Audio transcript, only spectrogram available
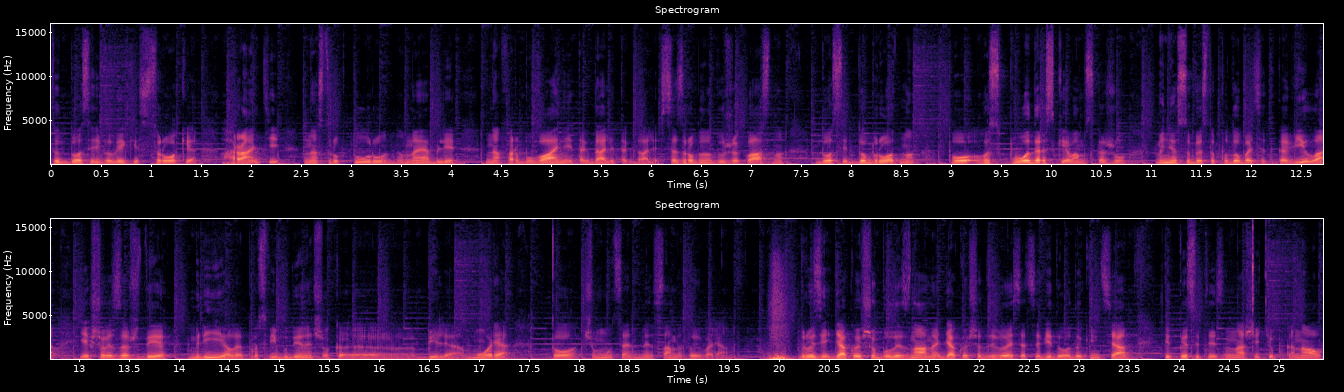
Тут досить великі сроки гарантій на структуру, на меблі, на фарбування і так далі. так далі. Все зроблено дуже класно, досить добротно, по-господарськи вам скажу. Мені особисто подобається така вілла. Якщо ви завжди мріяли про свій будиночок е, біля моря, то чому це не саме той варіант? Друзі, дякую, що були з нами. Дякую, що дивилися це відео до кінця. Підписуйтесь на наш YouTube канал.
